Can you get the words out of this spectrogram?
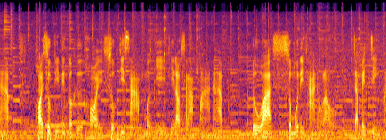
นะครับ คอยสูบที่ 1 ก็คือคอยสูบที่ 3 เมื่อกี้ที่เราสลับมานะครับ ดูว่าสมมุติฐานของเราจะเป็นจริงไหม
